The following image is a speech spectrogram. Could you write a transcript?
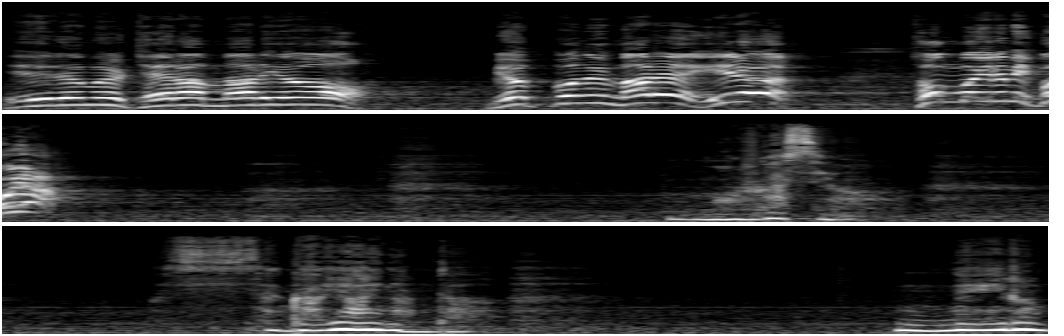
이름을 대란 말이오. 몇 번을 말해, 이름! 동무 이름이 뭐야? 모르겠어요. 생각이 아이 납니다. 내 이름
